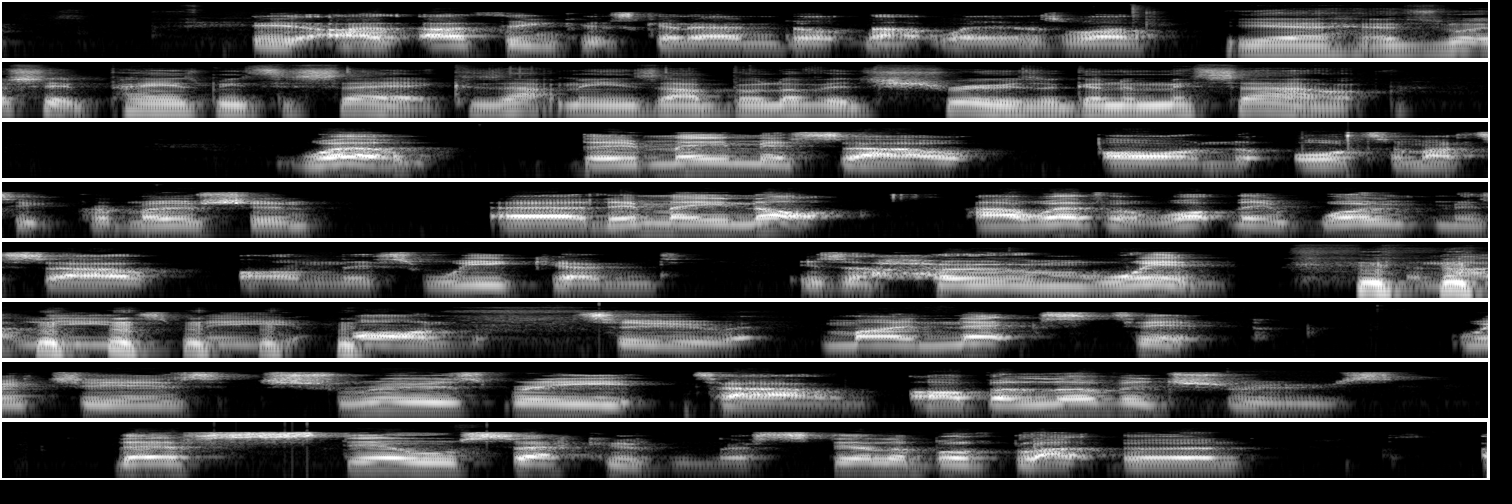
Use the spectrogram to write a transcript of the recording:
It, I, I think it's going to end up that way as well. Yeah, as much as it pains me to say it, because that means our beloved Shrews are going to miss out. Well, they may miss out on automatic promotion. Uh, they may not. However, what they won't miss out on this weekend is a home win. And that leads me on to my next tip, which is Shrewsbury Town, our beloved Shrews. They're still second. They're still above Blackburn,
